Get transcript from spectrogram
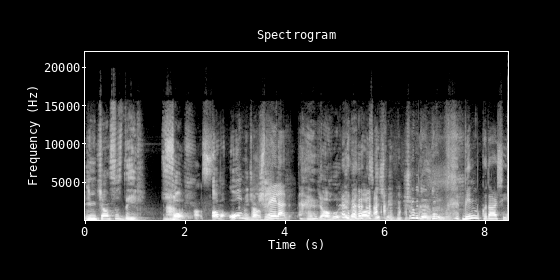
İmkansız değil. Zor. olsun. Ama olmayacak Olsun, şey. değil. eğlendim. Yahu hemen vazgeçmeyin. Şunu bir döndürün mü? Benim bu kadar şeyim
